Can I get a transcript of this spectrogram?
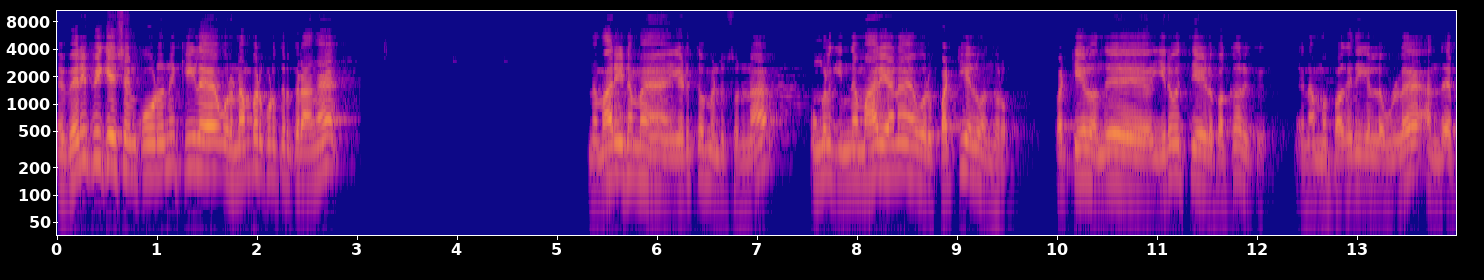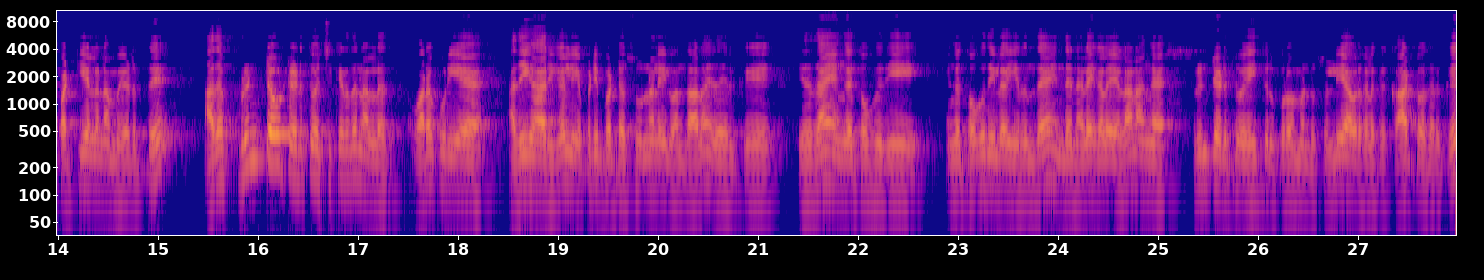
வெரிஃபிகேஷன் கோடுன்னு கீழே ஒரு நம்பர் கொடுத்துருக்குறாங்க. இந்த மாதிரி நம்ம எடுத்தோம் என்று சொன்னால் உங்களுக்கு இந்த மாதிரியான ஒரு பட்டியல் வந்துடும் பட்டியல் வந்து இருபத்தி ஏழு பக்கம் இருக்குது நம்ம பகுதிகளில் உள்ள அந்த பட்டியலை நம்ம எடுத்து அதை பிரிண்ட் அவுட் எடுத்து வச்சுக்கிறது நல்லது. வரக்கூடிய அதிகாரிகள் எப்படிப்பட்ட சூழ்நிலையில் வந்தாலும் இது இருக்குது இதுதான் எங்கள் தொகுதி. எங்கள் தொகுதியில் இருந்த இந்த நிலைகளை எல்லாம் நாங்கள் பிரிண்ட் எடுத்து வைத்திருக்கிறோம் என்று சொல்லி அவர்களுக்கு காட்டுவதற்கு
